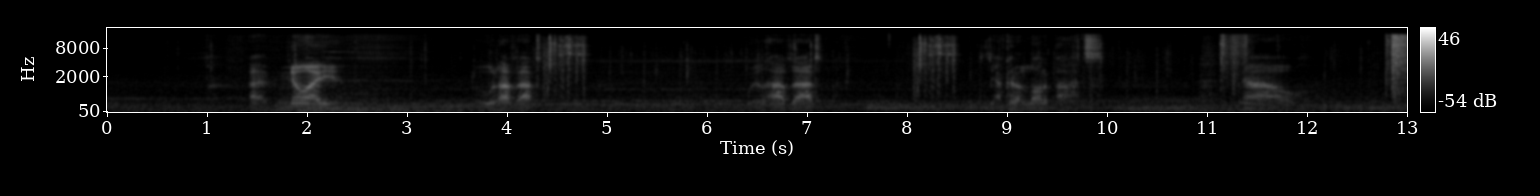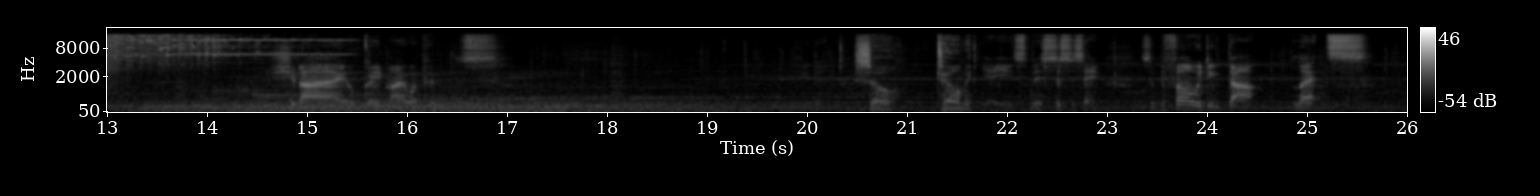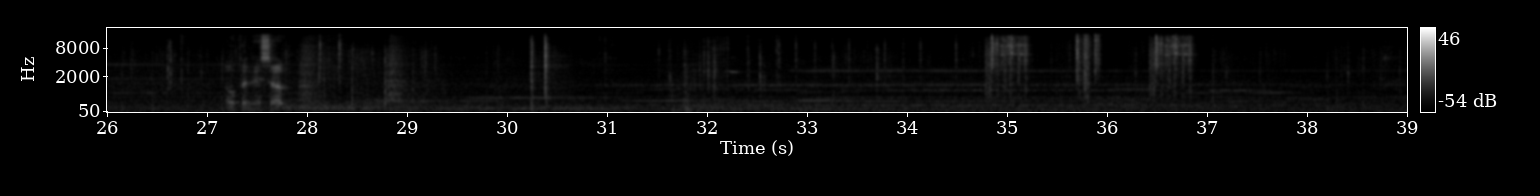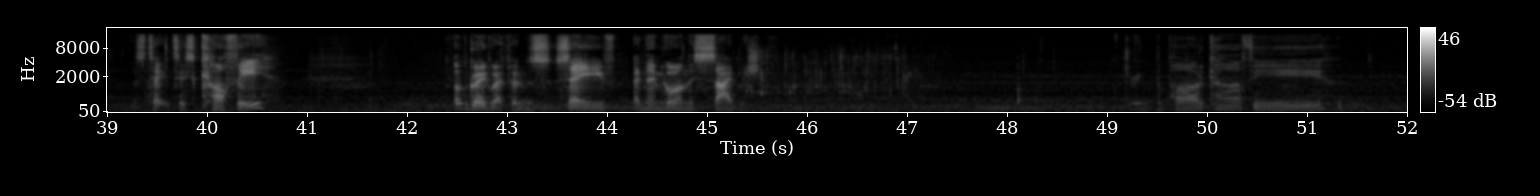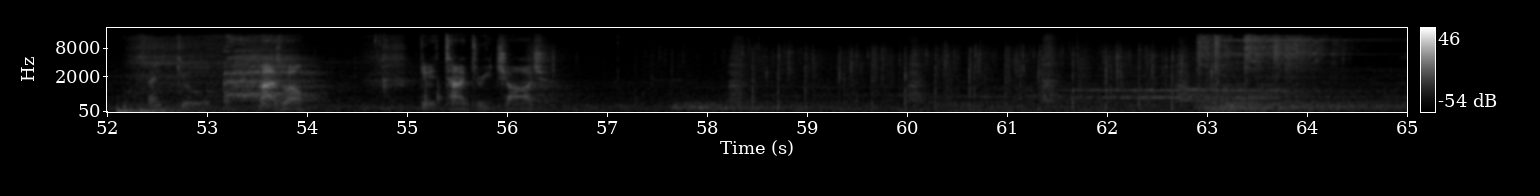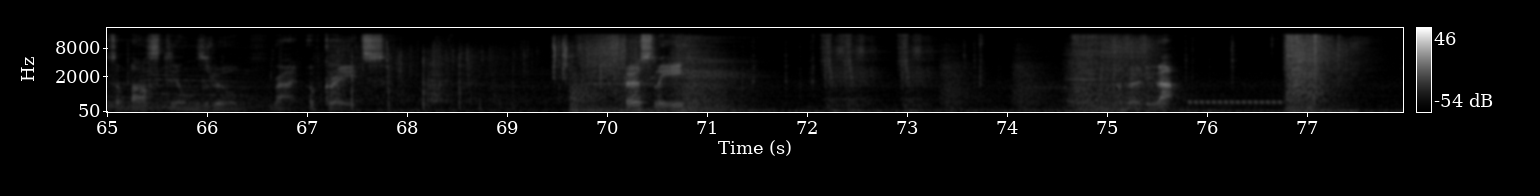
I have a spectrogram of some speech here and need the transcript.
I have no idea. But we'll have that. We'll have that. Yeah, I've got a lot of parts. Now... Should I upgrade my weapons? So, tell me. Yeah, it's, it's just the same. So before we do that, let's open this up. Let's take this coffee, upgrade weapons, save, and then go on this side mission. Drink the pot of coffee. Thank you. Might as well. Give it time to recharge. Sebastian's room. Right, upgrades. Firstly,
